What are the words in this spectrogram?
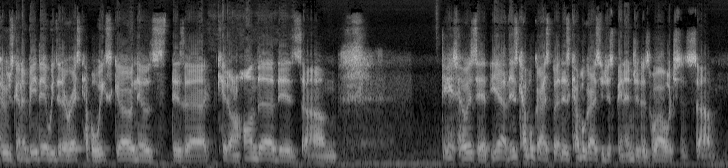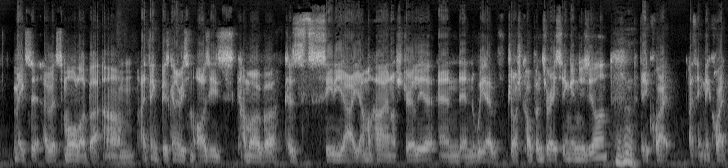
who's going to be there. We did a race a couple weeks ago, and there was there's a kid on a Honda. There's um. Geez, who is it? Yeah, there's a couple guys, but there's a couple guys who've just been injured as well, which is um, makes it a bit smaller. But um, I think there's going to be some Aussies come over because CDR Yamaha in Australia, and then we have Josh Coppins racing in New Zealand. They're quite, I think they're quite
